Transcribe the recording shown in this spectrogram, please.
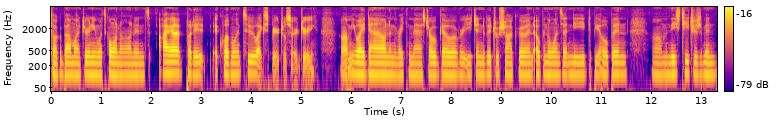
talk about my journey and what's going on. And I uh, put it equivalent to like spiritual surgery. Um, you lay down, and the Reiki master will go over each individual chakra and open the ones that need to be open. Um, and these teachers have been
